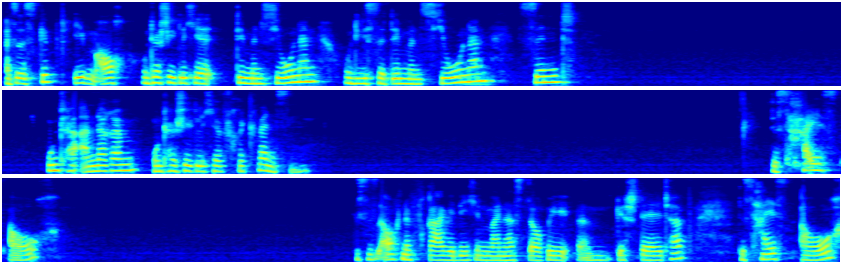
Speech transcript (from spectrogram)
also es gibt eben auch unterschiedliche Dimensionen und diese Dimensionen sind unter anderem unterschiedliche Frequenzen. Das heißt auch, das ist auch eine Frage, die ich in meiner Story ähm, gestellt habe. Das heißt auch,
